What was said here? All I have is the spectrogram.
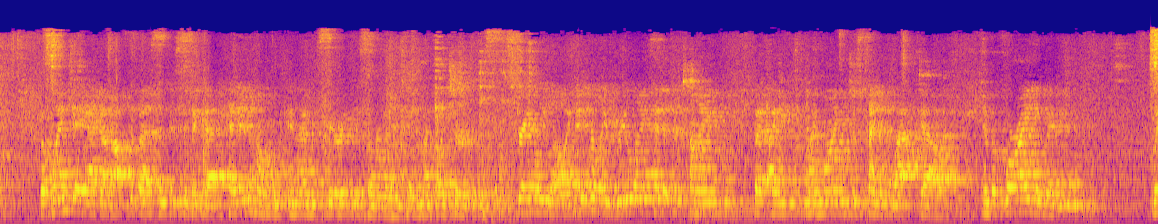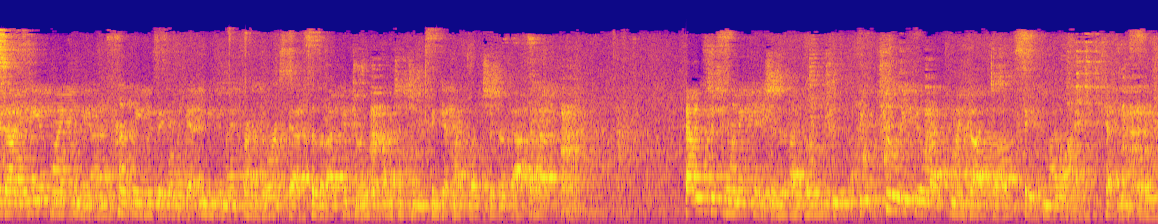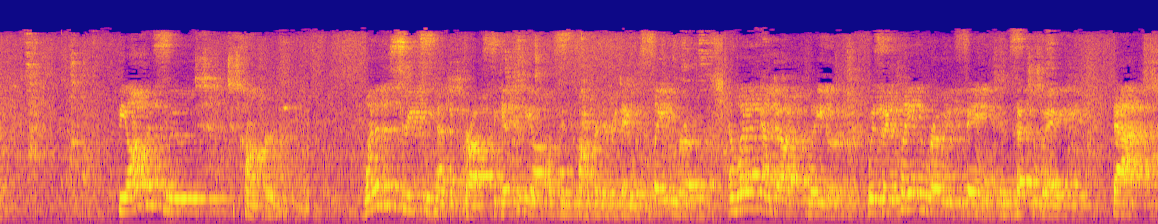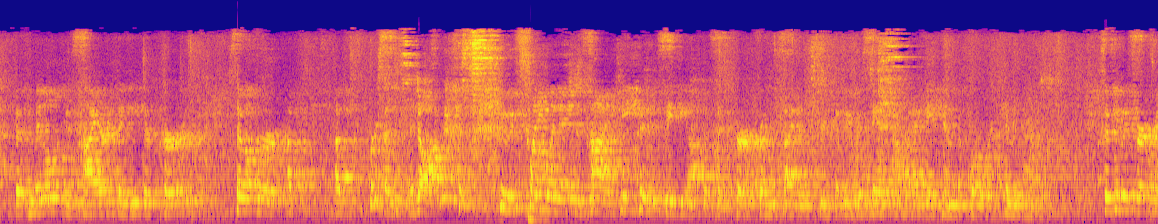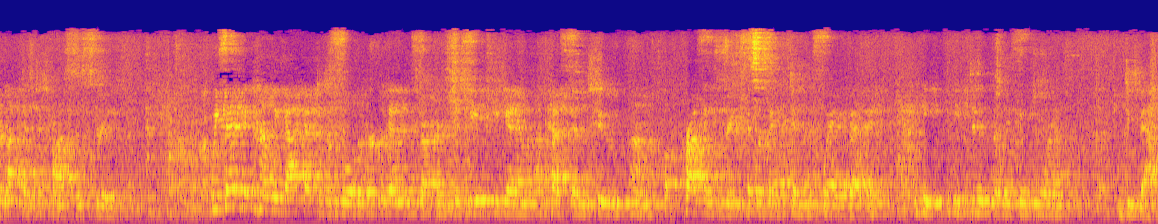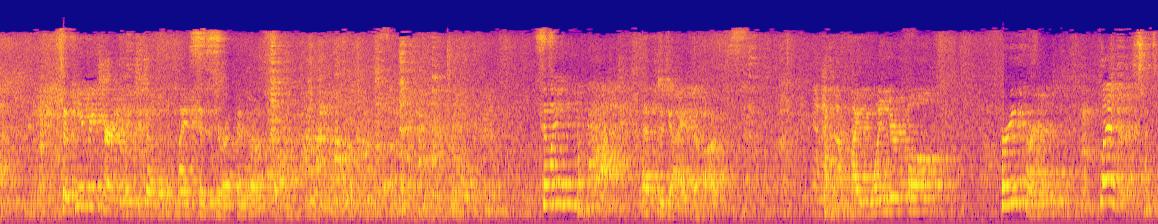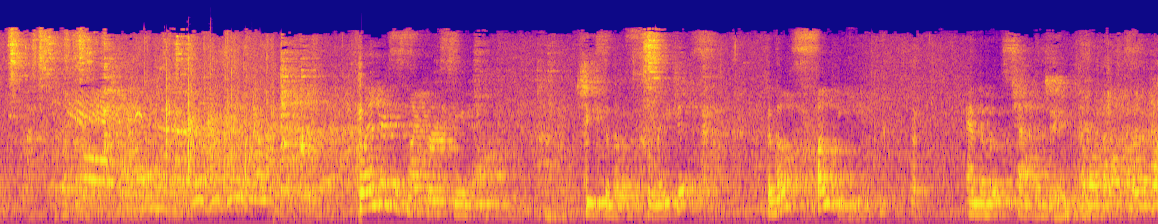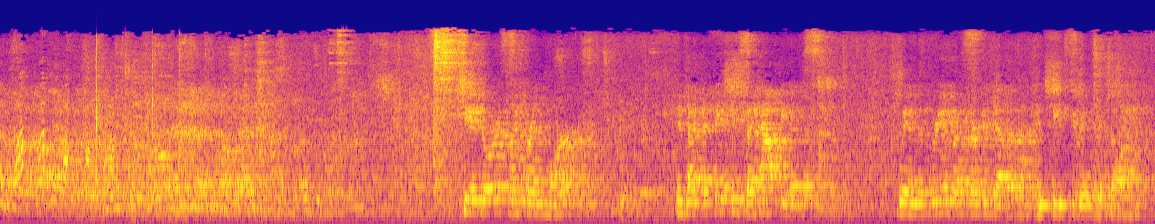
But one day I got off the bus in Pacifica, headed home, and I was very disoriented. My blood sugar was extremely low. I didn't really realize it at the time, but I, my mind just kind of blacked out. And before I knew it, without any of my command, Huntley was able to get me to my front doorstep so that I could drink a bunch of juice and get my blood sugar back up. That was just one occasion that I really truly, truly feel like my guide dog saved my life, kept me safe. The office moved to Concord. One of the streets we had to cross to get to the office in Concord every day was Clayton Road. And what I found out later was that Clayton Road is banked in such a way that the middle is higher than either curve. So for a, a person, a dog, who's 21 inches high, he couldn't see the opposite curve from the side of the street that we were standing on when I gave him the forward command. So he was very reluctant to cross the street. We sent Huntley back up to the school to work with them instructors to see if we could get him accustomed to um, crossing streets that were banked in this way, but he, he didn't really seem to want to do that. So he returned and went to go with my sister up in Roseville. So I went back up to Guide Dogs, and I got my wonderful furry friend, Flanders. Flanders is my first female. She's the most courageous, the most funky, and the most challenging of all dogs. She adores my friend Mark, in fact, I think she's the happiest when the three of us are together and she's doing her job.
